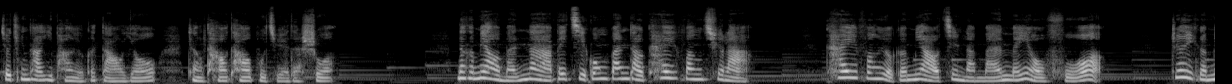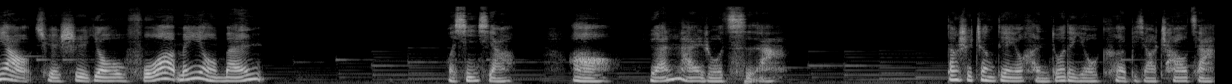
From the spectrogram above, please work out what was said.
就听到一旁有个导游正滔滔不绝地说：“那个庙门呐，被济公搬到开封去了。开封有个庙，进了门没有佛，这个庙却是有佛没有门。”我心想：“哦，原来如此啊！”当时正殿有很多的游客，比较嘈杂，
